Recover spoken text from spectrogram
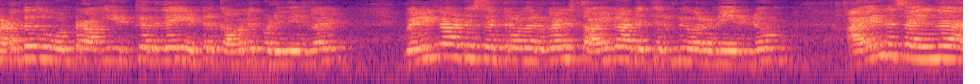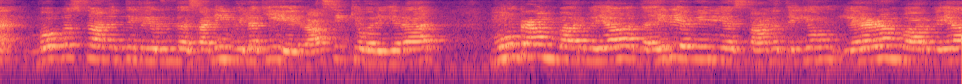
நடந்தது ஒன்றாக இருக்கிறதே என்று கவலைப்படுவீர்கள். வெளிநாடு சென்றவர்கள் தாய்நாடு திரும்பி வர நேரிடும். அயன சயன போகஸ்தானத்தில் இருந்த சனி விலகி ராசிக்கு வருகிறார். மூன்றாம் பார்வையா தைரிய வீரிய ஸ்தானத்தையும் ஏழாம் பார்வையா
